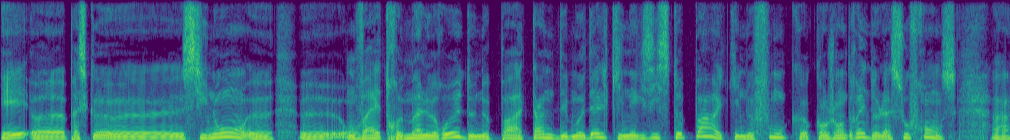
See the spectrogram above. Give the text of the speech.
et euh, parce que euh, sinon, euh, on va être malheureux de ne pas atteindre des modèles qui n'existent pas et qui ne font qu'engendrer de la souffrance. Hein.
